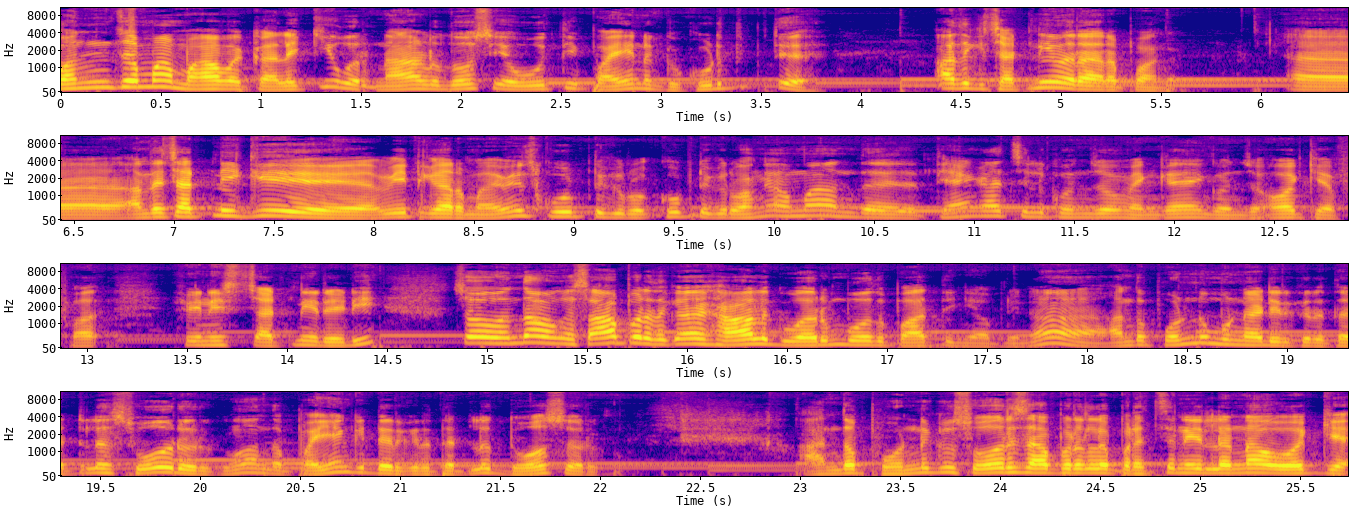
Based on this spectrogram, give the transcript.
கொஞ்சமாக மாவை கலக்கி ஒரு நாலு தோசையை ஊற்றி பையனுக்கு கொடுத்துட்டு அதுக்கு சட்னி வேறு அரைப்பாங்க அந்த சட்னிக்கு வீட்டுக்காரமாவே கூப்பிட்டுக்கு கூப்பிட்டுக்குருவாங்க. ஆமாம் அந்த தேங்காய் சில்லு கொஞ்சம் வெங்காயம் கொஞ்சம். Okay finish chutney ready so வந்து அவங்க சாப்பிட்றதுக்காக ஹாலுக்கு வரும்போது பார்த்தீங்க அப்படின்னா அந்த பொண்ணு முன்னாடி இருக்கிற தட்டில் சோறு இருக்கும். அந்த பையன்கிட்ட இருக்கிற தட்டில் தோசை இருக்கும். அந்த பொண்ணுக்கு சோறு சாப்பிட்றதுல பிரச்சனை இல்லைன்னா ஓகே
